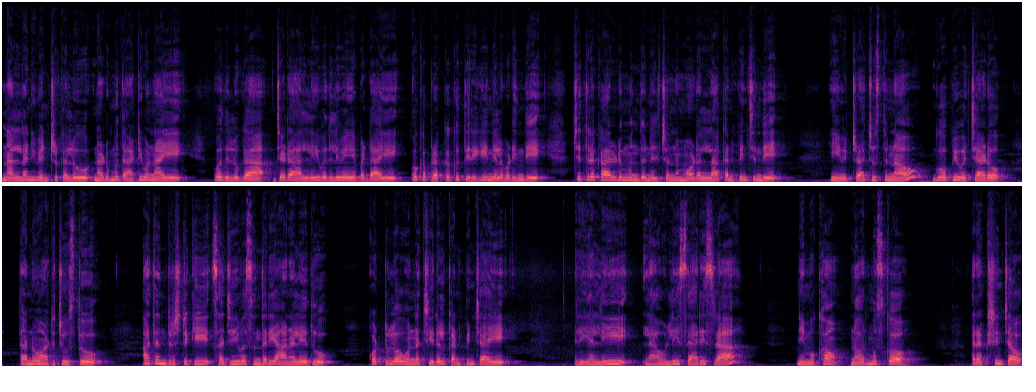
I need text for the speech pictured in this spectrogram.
నల్లని వెంట్రుకలు నడుము దాటి ఉన్నాయి. వదులుగా జడ అల్లి వదిలివేయబడ్డాయి. ఒక ప్రక్కకు తిరిగి నిలబడింది. చిత్రకారుడి ముందు నిల్చున్న మోడల్లా కనిపించింది. ఏమిట్రా చూస్తున్నావు? గోపి వచ్చాడో. తను అటు చూస్తూ అతని దృష్టికి సజీవ సుందరి ఆనలేదు. కొట్టులో ఉన్న చీరలు కనిపించాయి. రియల్లీ లవ్లీ శారీస్ రా నీ ముఖం నోరు మూసుకో రక్షించావు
